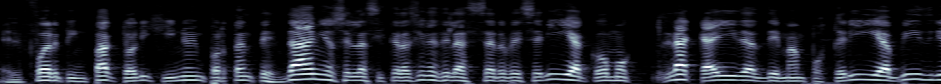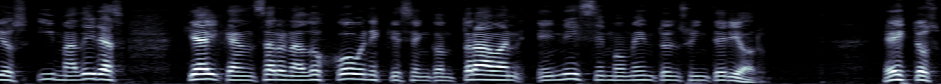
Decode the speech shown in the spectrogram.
El fuerte impacto originó importantes daños en las instalaciones de la cervecería, como la caída de mampostería, vidrios y maderas que alcanzaron a dos jóvenes que se encontraban en ese momento en su interior. Estos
